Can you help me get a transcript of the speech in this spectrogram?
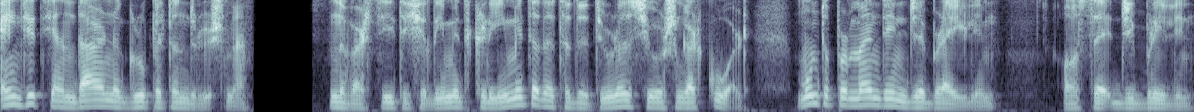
Engjëjt janë ndarë në grupe të ndryshme. në varësi të qëllimit të krijimit dhe të detyrës që u është ngarkuar, mund të përmendim Xhebrailin, ose Xhibrilin,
